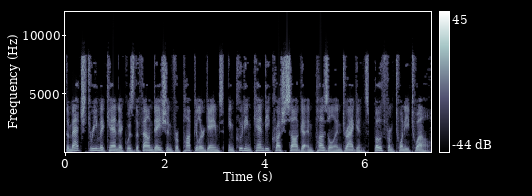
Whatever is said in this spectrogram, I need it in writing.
the Match 3 mechanic was the foundation for popular games, including Candy Crush Saga and Puzzle and Dragons, both from 2012.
